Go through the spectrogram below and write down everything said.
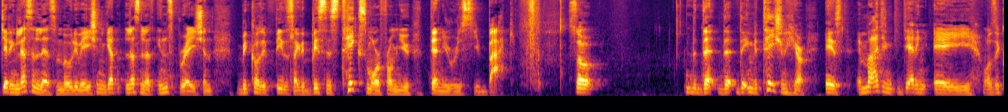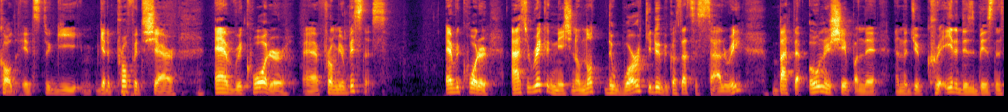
getting less and less motivation, get less and less inspiration because it feels like the business takes more from you than you receive back. So the, the, the invitation here is imagine getting a what's it called it's to get a profit share every quarter uh, from your business every quarter as a recognition of not the work you do because that's a salary but the ownership and the and that you've created this business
